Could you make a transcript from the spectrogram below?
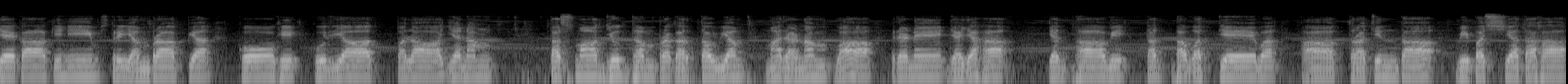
एकाकिनीं स्त्रियं प्राप्य को हि कुर्यात्पलायनं तस्माद्युद्धं प्रकर्तव्यं मरणं वा रणे जयः। यद्भावि तद्भवत्येव कात्र चिन्ता विपश्यतः।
